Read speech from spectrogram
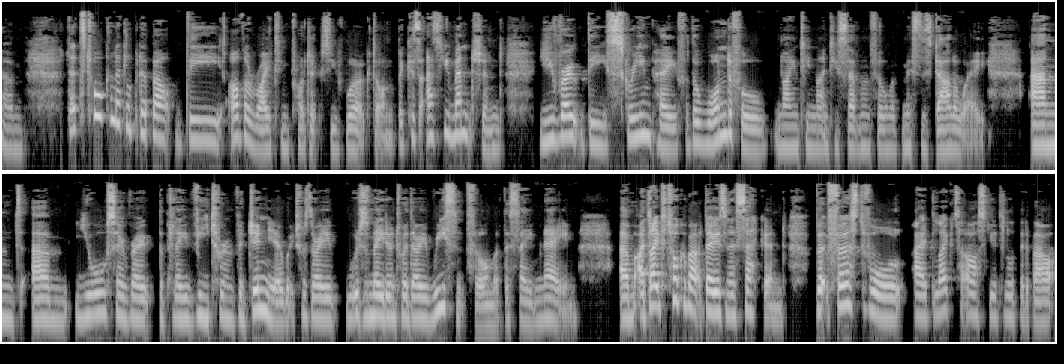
Um, let's talk a little bit about the other writing projects you've worked on, because as you mentioned, you wrote the screenplay for the wonderful 1997 film of Mrs. Dalloway, and um, you also wrote the play Vita and Virginia, which was very, which was made into a very recent film of the same name. Um, I'd like to talk about those in a second, but first of all, I'd like to ask you a little bit about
